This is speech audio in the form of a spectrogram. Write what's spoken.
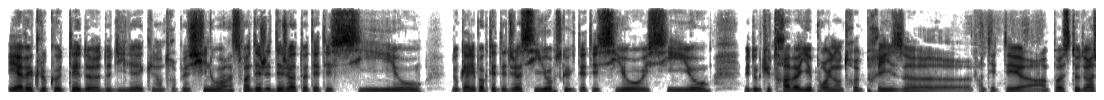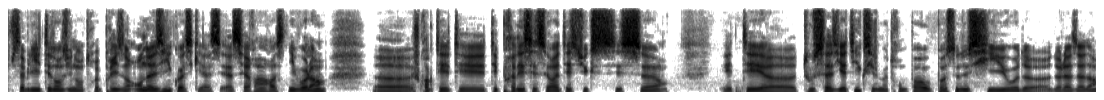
Et avec le côté de, de dealer avec une entreprise chinoise, enfin déjà, déjà toi, tu étais CEO, donc à l'époque, tu étais déjà CEO, parce que tu étais CEO et CEO, mais donc tu travaillais pour une entreprise, euh, enfin, tu étais à un poste de responsabilité dans une entreprise en Asie, quoi, ce qui est assez, assez rare à ce niveau-là. Euh, je crois que tes, tes, tes prédécesseurs et tes successeurs étaient euh, tous asiatiques, si je me trompe pas, au poste de CEO de, de Lazada.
